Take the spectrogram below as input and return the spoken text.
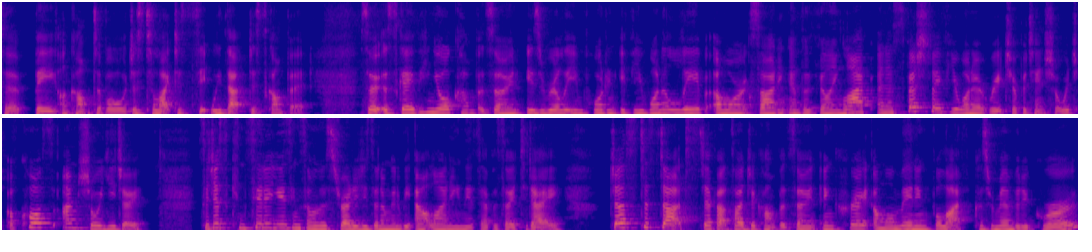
to be uncomfortable, just to like to sit with that discomfort. So escaping your comfort zone is really important if you want to live a more exciting and fulfilling life, and especially if you want to reach your potential, which of course I'm sure you do. So just consider using some of the strategies that I'm going to be outlining in this episode today just to start to step outside your comfort zone and create a more meaningful life. Because remember, to grow,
